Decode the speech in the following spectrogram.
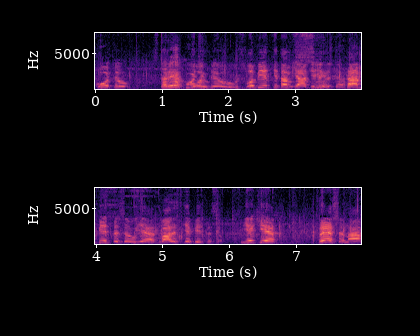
Кутів, Старих. Кутів, Слобідки, там я ті підписи. Там підписів є, два листки підписів, в яких пише нам,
